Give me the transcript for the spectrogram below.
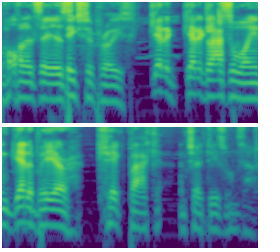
all I'll say is Big surprise. get a get a glass of wine, get a beer, kick back, and check these ones out.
